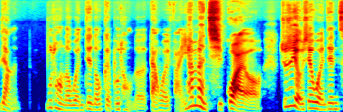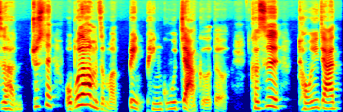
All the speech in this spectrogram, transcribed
两不同的文件都给不同的单位翻译，他们很奇怪哦，就是有些文件字很，就是我不知道他们怎么并评估价格的，可是同一家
